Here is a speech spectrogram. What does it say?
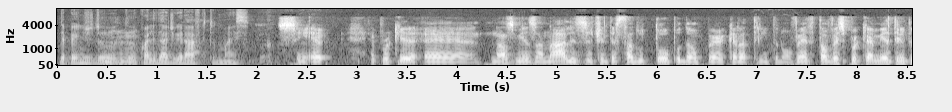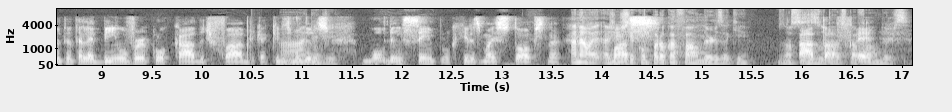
Depende do, uhum. da qualidade gráfica e tudo mais. Sim, é, é porque é, nas minhas análises eu tinha testado o topo da Ampere, que era 3090, talvez porque a minha 3080 ela é bem overclocada de fábrica, aqueles ah, modelos entendi. Golden Sample, aqueles mais tops, né? Ah, não, a gente Mas... comparou com a Founders aqui, os nossos ah, tá. resultados tá, com a é, Founders.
